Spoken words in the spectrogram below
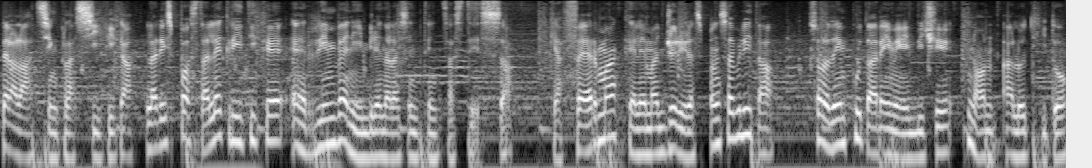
della Lazio in classifica. La risposta alle critiche è rinvenibile nella sentenza stessa, che afferma che le maggiori responsabilità sono da imputare ai medici, non a Lotito,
